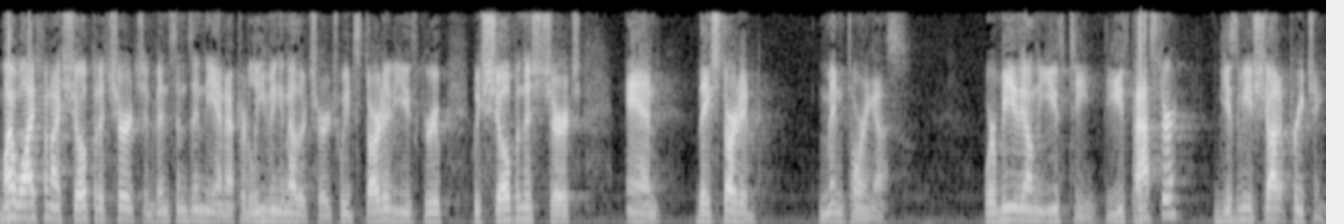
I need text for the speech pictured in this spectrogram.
My wife and I show up at a church in Vincennes, Indiana after leaving another church. We'd started a youth group. We show up in this church, and they started mentoring us. We're immediately on the youth team. The youth pastor gives me a shot at preaching.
